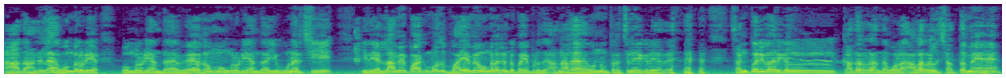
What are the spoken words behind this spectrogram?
அதான் அதுல உங்களுடைய உங்களுடைய அந்த வேகம் உங்களுடைய அந்த உணர்ச்சி இது எல்லாமே பார்க்கும்போது பயமே உங்களை கண்டு பயப்படுது. அதனால ஒன்றும் பிரச்சனையே கிடையாது. சங் பரிவாரிகள் கதற அந்த ஒல- அலறல் சத்தமே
